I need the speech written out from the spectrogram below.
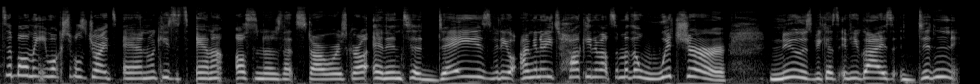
What's up, all my Ewoks, Tribbles, Droids, and Wookiees? It's Anna, also known as that Star Wars girl. And in today's video, I'm going to be talking about some of the Witcher news because if you guys didn't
